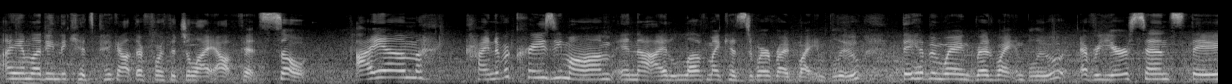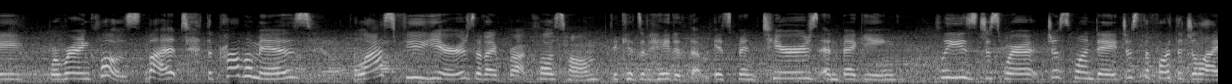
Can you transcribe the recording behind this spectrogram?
I am letting the kids pick out their 4th of July outfits. So, I am kind of a crazy mom in that I love my kids to wear red, white, and blue. They have been wearing red, white, and blue every year since they were wearing clothes. But the problem is, the last few years that I've brought clothes home, the kids have hated them. It's been tears and begging, please just wear it just one day, just the 4th of July,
